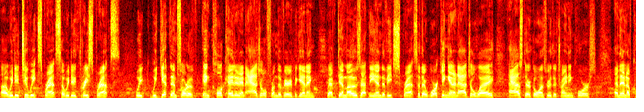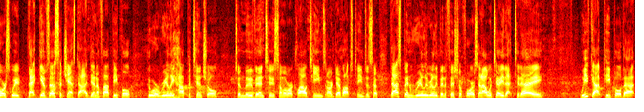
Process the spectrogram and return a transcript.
Uh, we do two week sprints, so we do three sprints. We, we get them sort of inculcated and agile from the very beginning. We have demos at the end of each sprint, so they're working in an agile way as they're going through the training course. And then of course, we, that gives us a chance to identify people who are really high potential to move into some of our cloud teams and our DevOps teams. And so that's been really, really beneficial for us. And I would tell you that today, we've got people that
